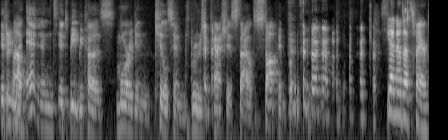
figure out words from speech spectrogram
If he Yeah. were to oh. end, it'd be because Morgan kills him Brutus and Cassius style to stop him from. Yeah, no, that's fair.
